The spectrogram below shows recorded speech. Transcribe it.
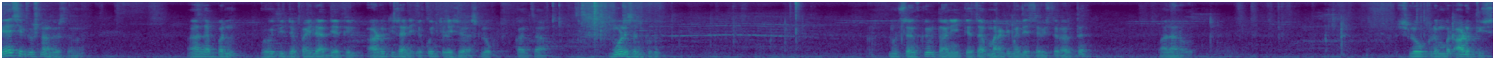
जय श्रीकृष्ण दोस्तांनो आज आपण भगवतीच्या पहिल्या अध्यायातील अडतीस आणि एकोणचाळीसव्या श्लोकांचा मूळ संस्कृत मूळ संस्कृत आणि त्याचा मराठीमध्ये सविस्तर अर्थ पाहणार आहोत. श्लोक नंबर अडतीस.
